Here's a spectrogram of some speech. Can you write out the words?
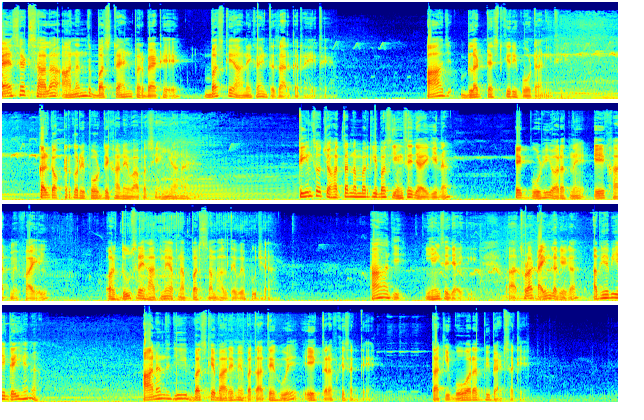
पैंसठ साल आनंद bus stand पर बैठे बस के आने का इंतज़ार कर रहे थे। आज ब्लड टेस्ट की रिपोर्ट आनी थी। कल डॉक्टर को रिपोर्ट दिखाने वापस यहीं आना है। तीन सौ चौहत्तर नंबर की बस यहीं से जाएगी ना? एक बूढ़ी औरत ने एक हाथ में फ़ाइल और दूसरे हाथ में अपना पर्स संभालते हुए पूछा। हाँ जी, यहीं से जाएगी। थोड़ा टाइम लगेगा। अभी अभी एक गई है ना? आनंद जी बस के बारे में बताते हुए एक तरफ़ खिसक गए ताकि वो औरत भी बैठ सके।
